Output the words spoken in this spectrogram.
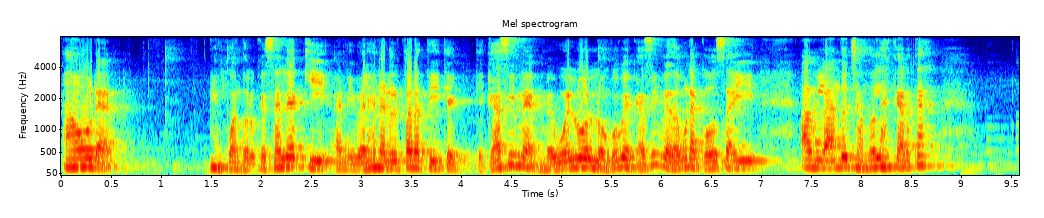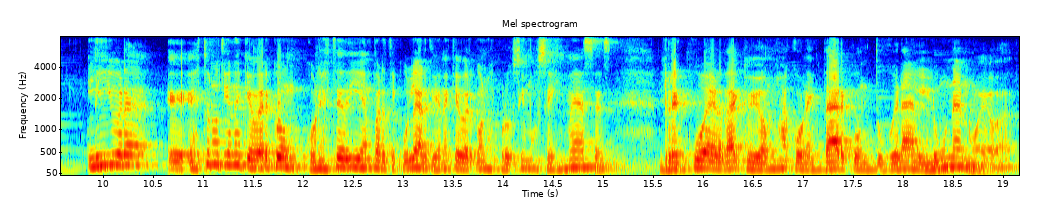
Ahora, en cuanto a lo que sale aquí a nivel general para ti, que, que casi me, me, vuelvo loco, que casi me da una cosa ahí hablando, echando las cartas, Libra, eh, esto no tiene que ver con, con este día en particular, tiene que ver con los próximos seis meses. Recuerda que hoy vamos a conectar con tu gran luna nueva.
